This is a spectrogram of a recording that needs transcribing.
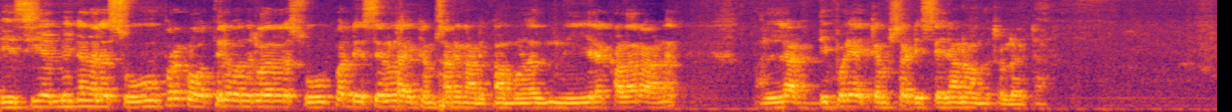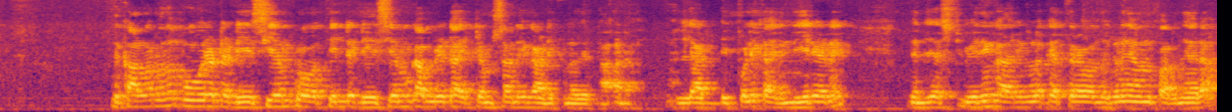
ഡി സി എമ്മിന്റെ നല്ല സൂപ്പർ ക്ലോത്തിൽ വന്നിട്ടുള്ള നല്ല സൂപ്പർ ഡിസൈനുള്ള ഐറ്റംസ് ആണ് കാണിക്കാൻ പോകുന്നത്. നീല കളറാണ് നല്ല അടിപൊളി ഐറ്റംസ് ഡിസൈനാണ് വന്നിട്ടുള്ളത് കേട്ടോ. ഇത് കളറൊന്നും പോകട്ടെ ഡി സി എം ക്ലോത്തിന്റെ ഡി സി എം കമ്പനിയുടെ ഐറ്റംസ് ആണ് കാണിക്കുന്നത് കേട്ടോ. നല്ല അടിപൊളി കരിനീരാണ് ഇതിന്റെ ജസ്റ്റ് വീതിയും കാര്യങ്ങളൊക്കെ എത്ര വന്നിട്ടുണ്ട് ഞാൻ പറഞ്ഞുതരാം.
